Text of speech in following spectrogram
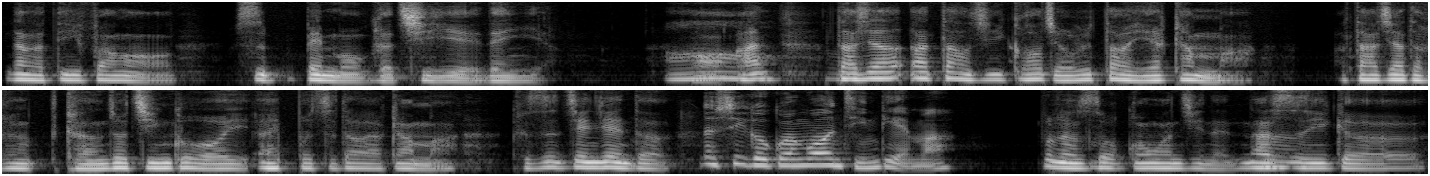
那个地方哦，是被某个企业认养。哦，啊，大家啊，到底高脚屋到底要干嘛？大家都可可能就经过而已，哎，不知道要干嘛。可是渐渐的，那是一个观光景点吗？不能说观光景点，那是一个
